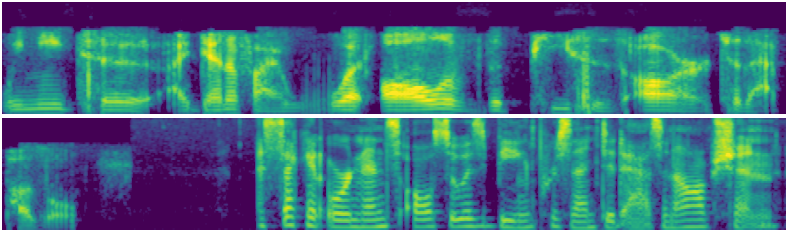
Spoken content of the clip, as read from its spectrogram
we need to identify what all of the pieces are to that puzzle. A second ordinance also is being presented as an option.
